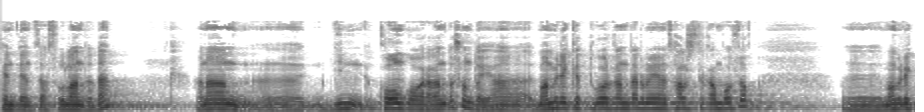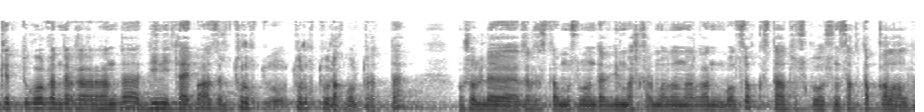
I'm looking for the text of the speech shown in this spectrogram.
тенденциясы уланды да. Анан дин коомго караганда ошондой. Мамлекеттик органдар менен салыштырган болсок Э, мамлекеттик органдарга караганда диний тайпа азыр туруктуураак болуп турат да. Ошол эле кыргызстан мусулмандар дин башкармалыгын алган болсок статус квосун сактап кала алды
